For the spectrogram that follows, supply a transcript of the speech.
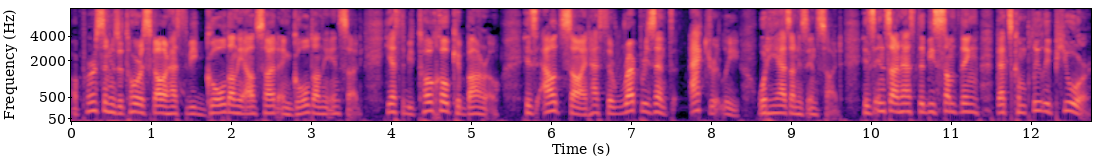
A person who's a Torah scholar has to be gold on the outside and gold on the inside. He has to be Tocho Kibaro. His outside has to represent accurately what he has on his inside. His inside has to be something that's completely pure,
